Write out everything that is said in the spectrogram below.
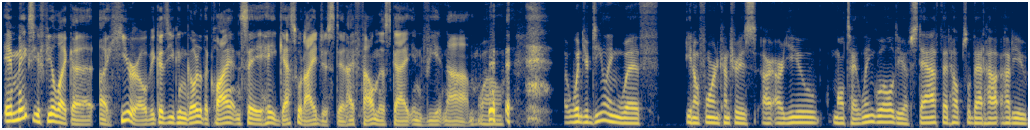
It makes you feel like a, a hero because you can go to the client and say, hey, guess what I just did? I found this guy in Vietnam. wow. when you're dealing with, you know, foreign countries, are, are you multilingual? Do you have staff that helps with that? How, how do you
